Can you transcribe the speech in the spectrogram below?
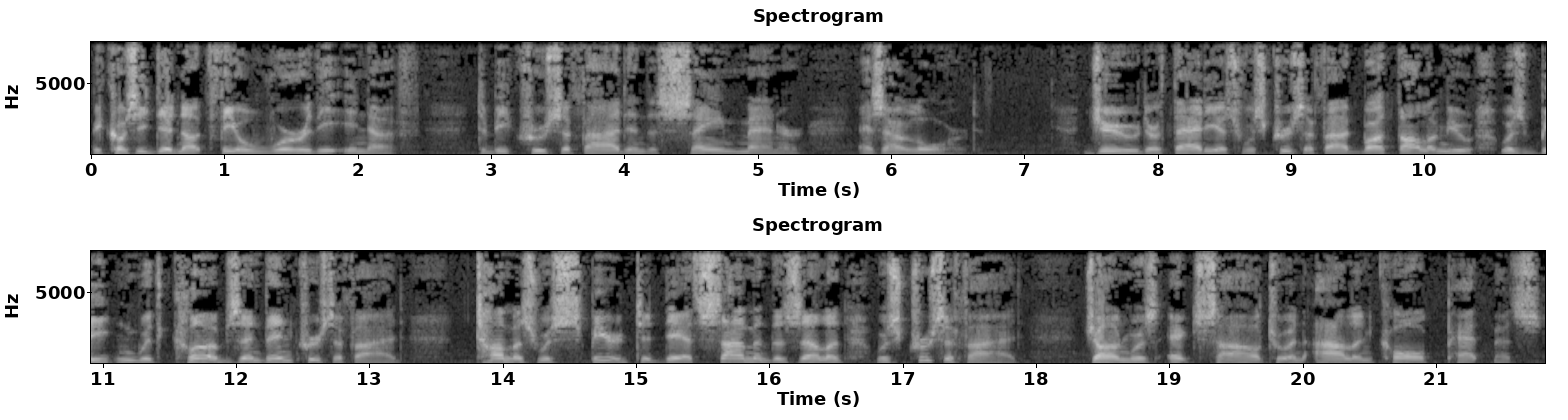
because he did not feel worthy enough to be crucified in the same manner as our Lord. Jude or Thaddeus was crucified. Bartholomew was beaten with clubs and then crucified. Thomas was speared to death. Simon the Zealot was crucified. John was exiled to an island called Patmos,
